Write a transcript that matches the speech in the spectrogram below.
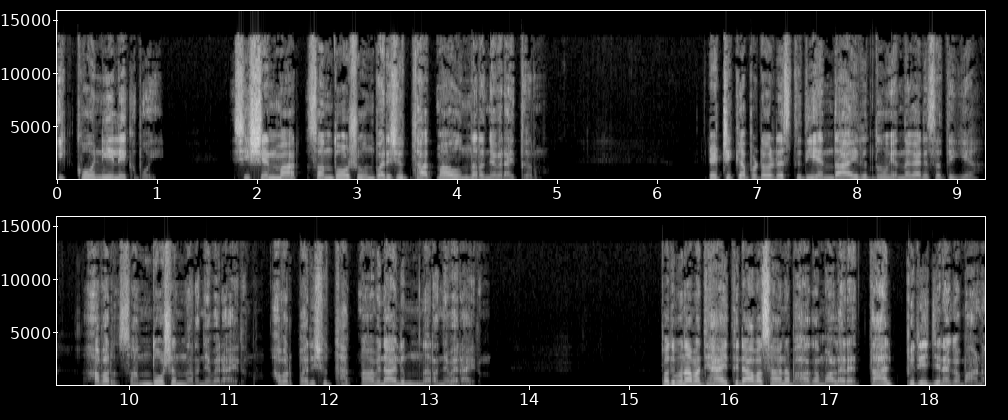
ഇക്കോന്യയിലേക്ക് പോയി. ശിഷ്യന്മാർ സന്തോഷവും പരിശുദ്ധാത്മാവും നിറഞ്ഞവരായി തീർന്നു. രക്ഷിക്കപ്പെട്ടവരുടെ സ്ഥിതി എന്തായിരുന്നു എന്ന കാര്യം ശ്രദ്ധിക്കുക. അവർ സന്തോഷം നിറഞ്ഞവരായിരുന്നു. അവർ പരിശുദ്ധാത്മാവിനാലും നിറഞ്ഞവരായിരുന്നു. പതിമൂന്നാം അധ്യായത്തിന്റെ അവസാന ഭാഗം വളരെ താല്പര്യജനകമാണ്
